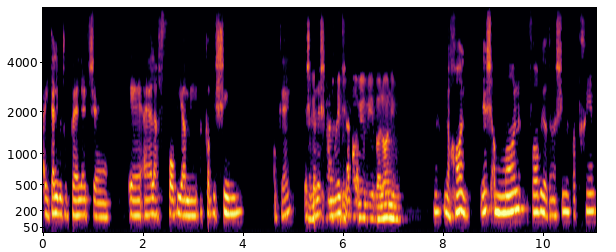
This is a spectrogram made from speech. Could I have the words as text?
הייתה לי מטופלת שהיה לה פוביה מעכבישים, אוקיי? יש כאלה שאומרים שאת... פוביה מבלונים. נכון, יש המון פוביות, אנשים מפתחים אה,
